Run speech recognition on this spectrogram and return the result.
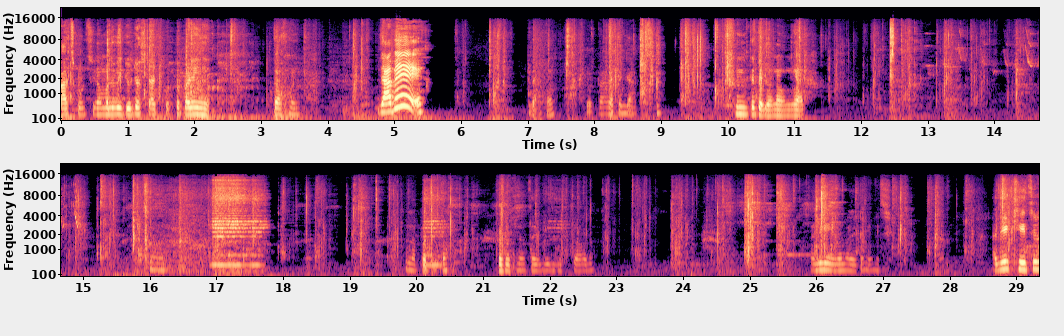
কাজ করছিলাম বলে ভিডিওটা স্টার্ট করতে পারিনি। তখন, যাবে? দেখো শুনতে পেল না উনি আর। ঘুরতে হবে। আজকে এরকম এটা এনেছি আজকে খেয়েছিল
